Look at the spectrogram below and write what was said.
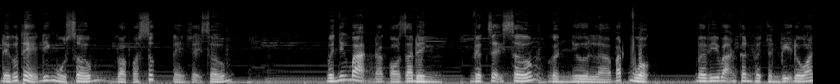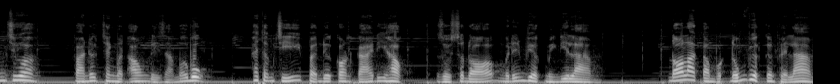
để có thể đi ngủ sớm và có sức để dậy sớm. Với những bạn đã có gia đình, việc dậy sớm gần như là bắt buộc bởi vì bạn cần phải chuẩn bị đồ ăn trưa, pha nước chanh mật ong để giảm mỡ bụng, hay thậm chí phải đưa con cái đi học rồi sau đó mới đến việc mình đi làm. Đó là cả một đống việc cần phải làm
